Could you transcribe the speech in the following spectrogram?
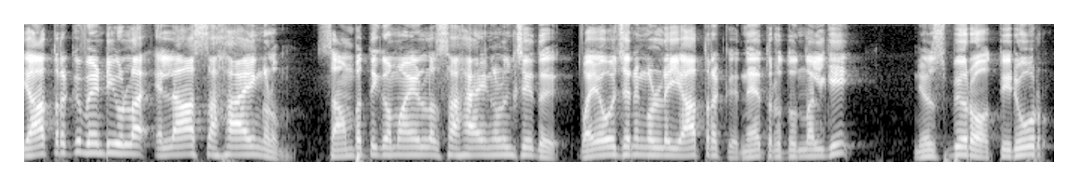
യാത്രയ്ക്ക് വേണ്ടിയുള്ള എല്ലാ സഹായങ്ങളും സാമ്പത്തികമായുള്ള സഹായങ്ങളും ചെയ്ത് വയോജനങ്ങളുടെ യാത്രയ്ക്ക് നേതൃത്വം നൽകി. News bureau Tirur.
